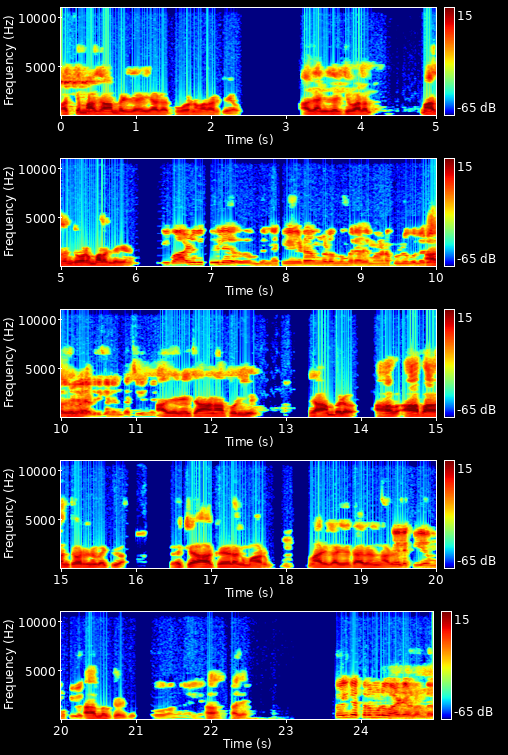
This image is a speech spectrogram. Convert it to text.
പത്ത് മാസം ആകുമ്പോഴത്തേക്കും ഇയാളെ പൂർണ വളർച്ചയാവും. അതനുസരിച്ച് വളം മാസം തോറും വളം ചെയ്യണം. ഈ വാഴ വിത്തിൽ പിന്നെ കീടങ്ങളൊന്നും വരാതെ മാണപ്പുഴു പോലെ രോഗങ്ങൾ അതിന് വരാതിരിക്കാൻ എന്താ ചെയ്യുന്നത്? അതിന് ചാണാപ്പൊടി ചാമ്പലോ ആ ആ ഭാഗം തുറന്ന് വെക്കുക. വെച്ച് ആ കേടങ്ങ് മാറും. ഉം. മാറി കഴിഞ്ഞിട്ട് അതിനെ നടും കലക്കി മുക്കി ആ വെക്കും മുക്കി വെക്കും. ഓ അങ്ങനെ അല്ലേ ആ അതെ. അപ്പൊ ഇത് എത്ര മൂട് വാഴകളുണ്ട്?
